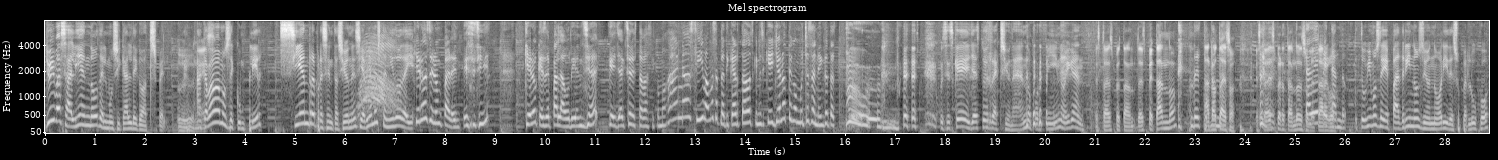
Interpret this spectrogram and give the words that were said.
Yo iba saliendo del musical de Godspell. Uh, nice. Acabábamos de cumplir 100 representaciones y habíamos tenido de ahí... Quiero hacer un paréntesis. Quiero que sepa la audiencia que Jackson estaba así como, ay, no, sí, vamos a platicar todos, que no sé qué. Yo no tengo muchas anécdotas. Pues es que ya estoy reaccionando por fin, oigan. Está. Despetando. Despertando. Anota eso. Está despertando de su Está letargo. despetando. Tuvimos de padrinos de honor y de superlujo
